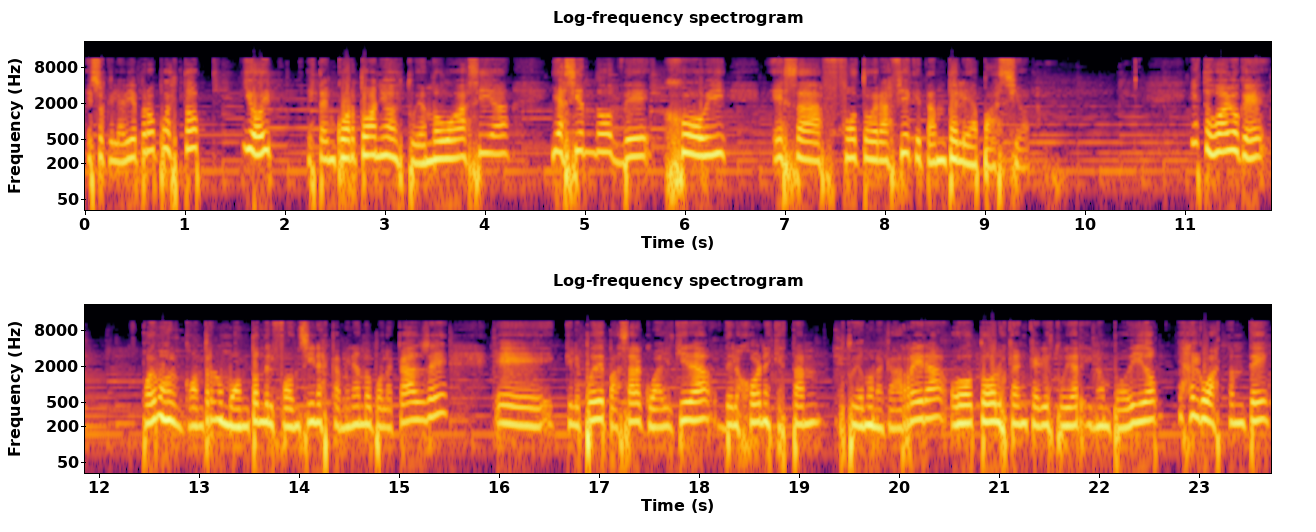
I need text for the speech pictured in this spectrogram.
eso que le había propuesto y hoy está en cuarto año estudiando abogacía y haciendo de hobby esa fotografía que tanto le apasiona. Y esto es algo que podemos encontrar un montón de alfonsinas caminando por la calle, eh, que le puede pasar a cualquiera de los jóvenes que están estudiando una carrera o todos los que han querido estudiar y no han podido. Es algo bastante,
